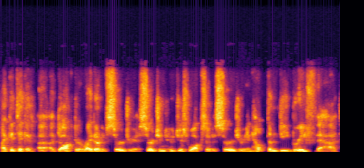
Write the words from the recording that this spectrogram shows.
I can take a, a doctor right out of surgery, a surgeon who just walks out of surgery and help them debrief that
